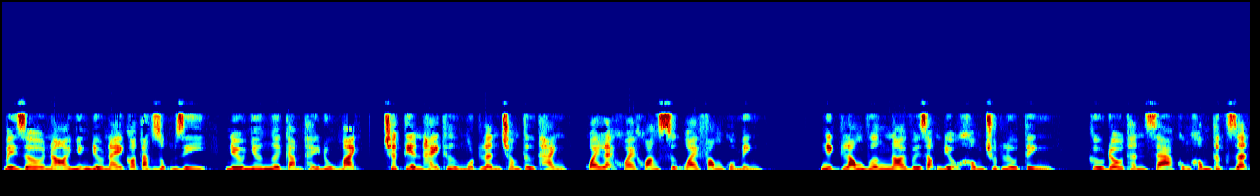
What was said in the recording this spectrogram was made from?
Bây giờ nói những điều này có tác dụng gì, nếu như ngươi cảm thấy đủ mạnh, trước tiên hãy thử một lần trong tử thành, quay lại khoe khoang sự oai phong của mình. Nghịch Long Vương nói với giọng điệu không chút lưu tình, cửu đầu thần xà cũng không tức giận,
